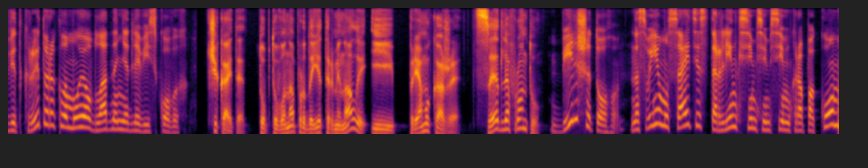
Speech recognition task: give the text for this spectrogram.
відкрито рекламує обладнання для військових. Чекайте, тобто вона продає термінали і прямо каже «це для фронту». Більше того, на своєму сайті starlink777.com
